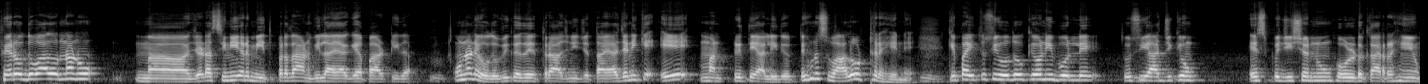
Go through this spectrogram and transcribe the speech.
ਫਿਰ ਉਸ ਤੋਂ ਬਾਅਦ ਉਹਨਾਂ ਨੂੰ ਜਿਹੜਾ ਸੀਨੀਅਰ ਮੀਤ ਪ੍ਰਧਾਨ ਵੀ ਲਾਇਆ ਗਿਆ ਪਾਰਟੀ ਦਾ ਉਹਨਾਂ ਨੇ ਉਦੋਂ ਵੀ ਕਦੇ ਇਤਰਾਜ਼ ਨਹੀਂ ਜਤਾਇਆ। ਯਾਨੀ ਕਿ ਇਹ ਮਨਪ੍ਰੀਤ ਯਾਲੀ ਦੇ ਉੱਤੇ ਹੁਣ ਸਵਾਲ ਉੱਠ ਰਹੇ ਨੇ ਕਿ ਭਾਈ ਤੁਸੀਂ ਉਦੋਂ ਕਿਉਂ ਨਹੀਂ ਬੋਲੇ? ਤੁਸੀਂ ਅੱਜ ਕਿਉਂ ਇਸ ਪੋਜੀਸ਼ਨ ਨੂੰ ਹੋਲਡ ਕਰ ਰਹੇ ਹੋ?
